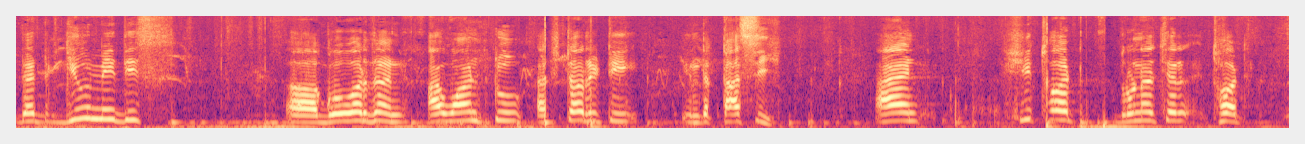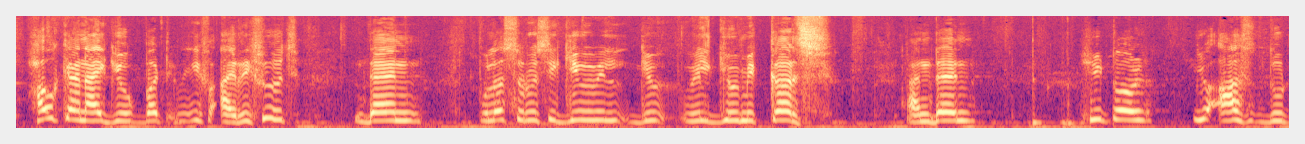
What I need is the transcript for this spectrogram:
that give me this uh, govardhan. I want to austerity in the kasi and he thought dronacharya thought how can i give? But if i refuse then pulasarusi give will give will give me curse. And then he told you ask to,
